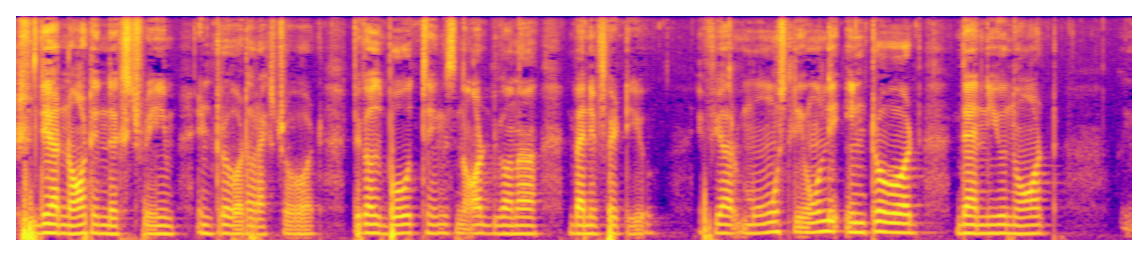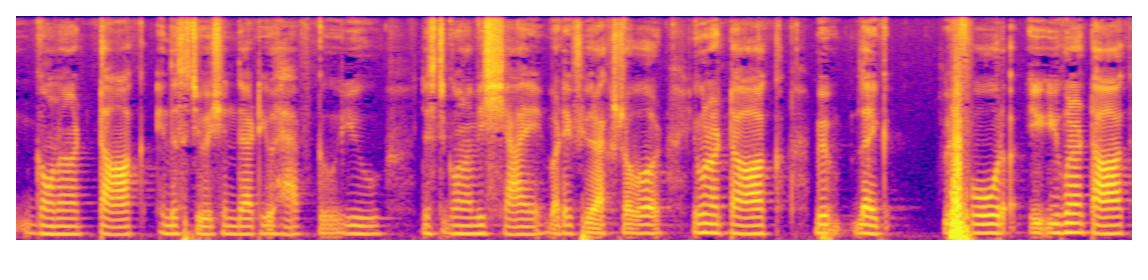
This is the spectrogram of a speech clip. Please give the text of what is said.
they are not in the extreme introvert or extrovert because both things not gonna benefit you if you are mostly only introvert then you not gonna talk in the situation that you have to. You just gonna be shy. But if you're extrovert you're gonna talk like before you're gonna talk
